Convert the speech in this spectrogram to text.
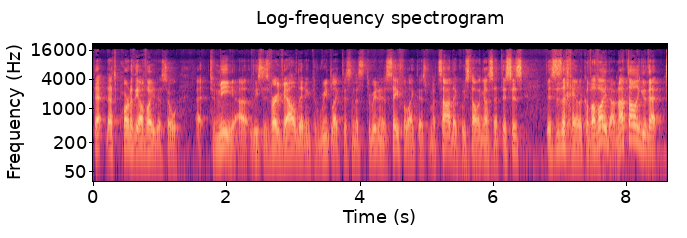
That that's part of the avoida. So uh, to me, uh, at least, it's very validating to read like this and to read in a sefer like this from a tzaddik who's telling us that this is this is a chelik of avoida. I'm not telling you that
